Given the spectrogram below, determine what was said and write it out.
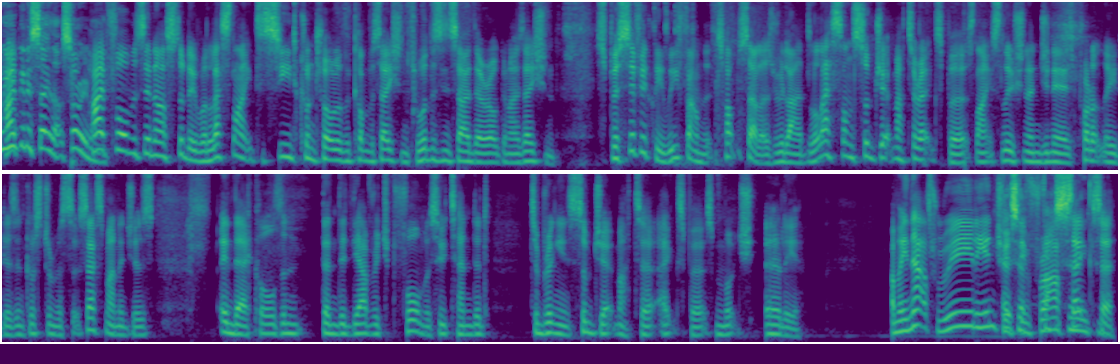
Well, you're going to say that. Sorry, High performers in our study were less likely to cede control of the conversation to others inside their organisation. Specifically, we found that top sellers relied less on subject matter experts like solution engineers, product leaders, and customer success managers in their calls than, than did the average performers who tended to bring in subject matter experts much earlier. I mean, that's really interesting for our sector.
